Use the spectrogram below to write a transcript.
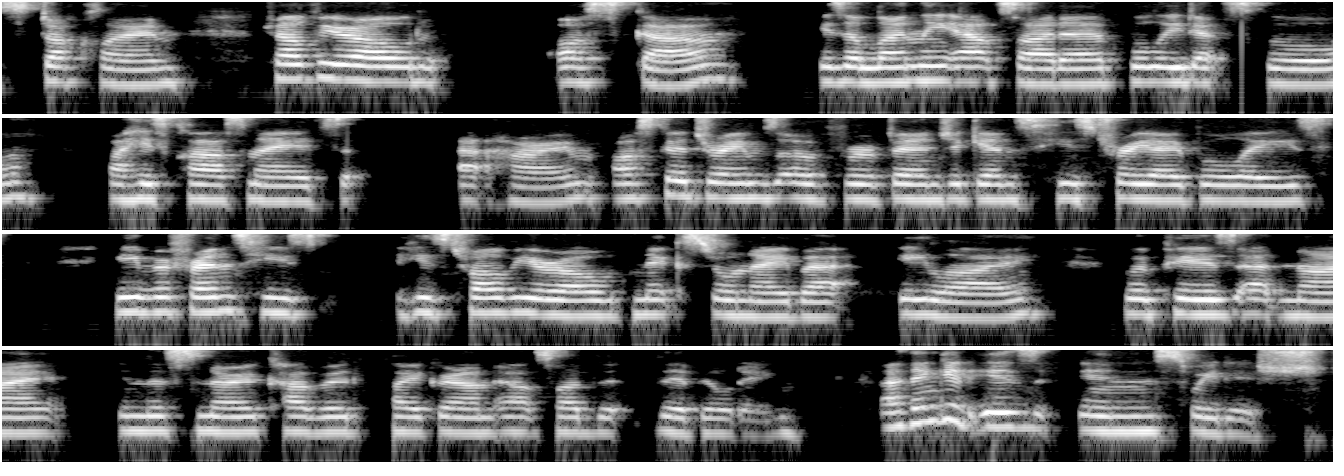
Stockholm. 12 year old Oscar is a lonely outsider bullied at school by his classmates at home. Oscar dreams of revenge against his trio bullies. He befriends his his 12 year old next door neighbor, Eli, who appears at night in the snow covered playground outside the, their building. I think it is in Swedish.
